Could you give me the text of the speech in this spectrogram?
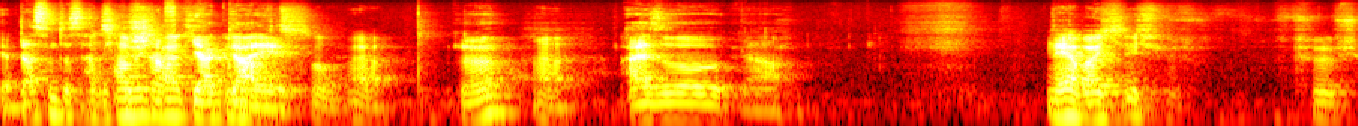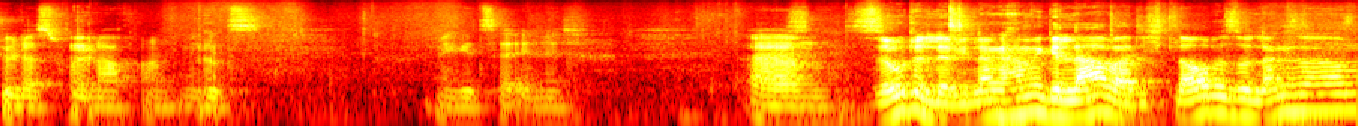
ja, das und das habe ich hab geschafft, halt ja gemacht, geil. So, ja. Ne? Ja. Also, ja. Nee, aber ich, ich fühle fühl das voll nach. Und mir geht's, mir geht's sehr ähnlich. Ähm, So, Dille, wie lange haben wir gelabert? Ich glaube, so langsam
